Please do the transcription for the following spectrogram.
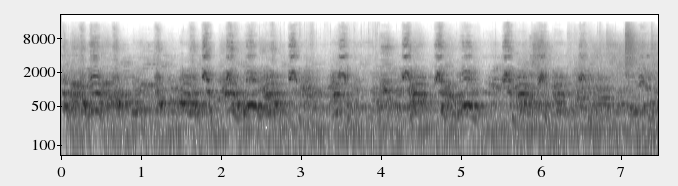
Thank you.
